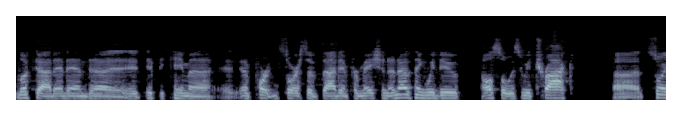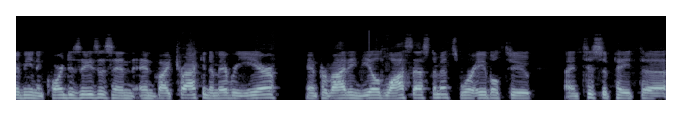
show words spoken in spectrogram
looked at it and uh, it, it, became a, an important source of that information. Another thing we do also is we track uh, soybean and corn diseases and, and by tracking them every year and providing yield loss estimates, we're able to anticipate uh,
